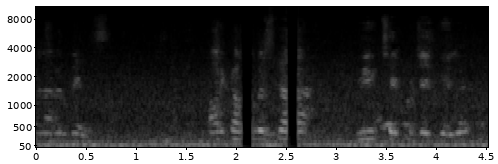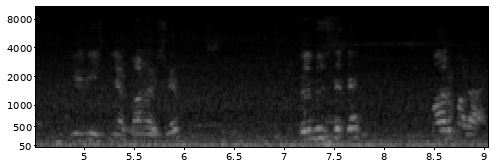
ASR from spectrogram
kenarındayız. Arkamızda Büyükçekmece Gölü, Yeni İhtilal Barajı. Önümüzde de Marmara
